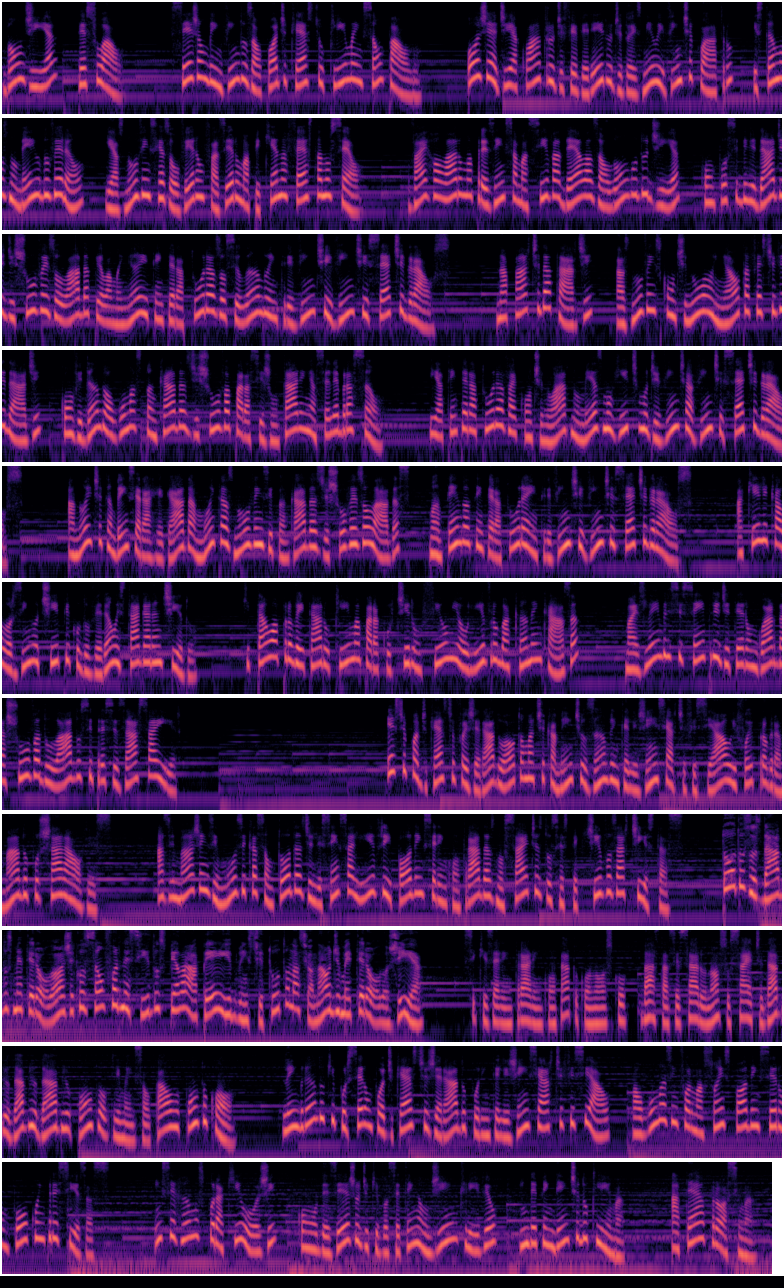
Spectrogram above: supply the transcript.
Bom dia, pessoal. Sejam bem-vindos ao podcast O Clima em São Paulo. Hoje é dia 4 de fevereiro de 2024, estamos no meio do verão, e as nuvens resolveram fazer uma pequena festa no céu. Vai rolar uma presença massiva delas ao longo do dia, com possibilidade de chuva isolada pela manhã e temperaturas oscilando entre 20 e 27 graus. Na parte da tarde, as nuvens continuam em alta festividade, convidando algumas pancadas de chuva para se juntarem à celebração. E a temperatura vai continuar no mesmo ritmo de 20 a 27 graus. A noite também será regada a muitas nuvens e pancadas de chuva isoladas, mantendo a temperatura entre 20 e 27 graus. Aquele calorzinho típico do verão está garantido. Que tal aproveitar o clima para curtir um filme ou livro bacana em casa? Mas lembre-se sempre de ter um guarda-chuva do lado se precisar sair. Este podcast foi gerado automaticamente usando inteligência artificial e foi programado por Char Alves. As imagens e músicas são todas de licença livre e podem ser encontradas nos sites dos respectivos artistas. Todos os dados meteorológicos são fornecidos pela API do Instituto Nacional de Meteorologia. Se quiser entrar em contato conosco, basta acessar o nosso site www.oclimaemsaopaulo.com. Lembrando que por ser um podcast gerado por inteligência artificial, algumas informações podem ser um pouco imprecisas. Encerramos por aqui hoje, com o desejo de que você tenha um dia incrível, independente do clima. Até a próxima!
